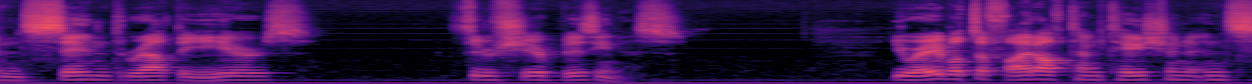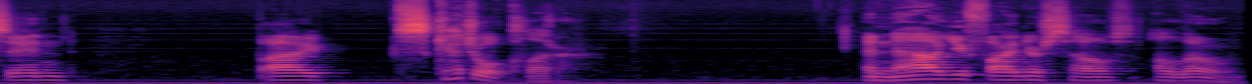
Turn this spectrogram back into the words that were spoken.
and sin throughout the years through sheer busyness, you were able to fight off temptation and sin by schedule clutter. And now you find yourselves alone.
